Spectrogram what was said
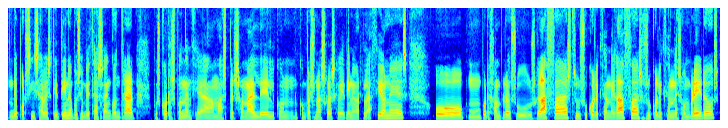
de por sí sabes que tiene, pues empiezas a encontrar pues correspondencia más personal de él con, con personas con las que había tenido relaciones o, mm, por ejemplo, sus gafas, su, su colección de gafas o su colección de sombreros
